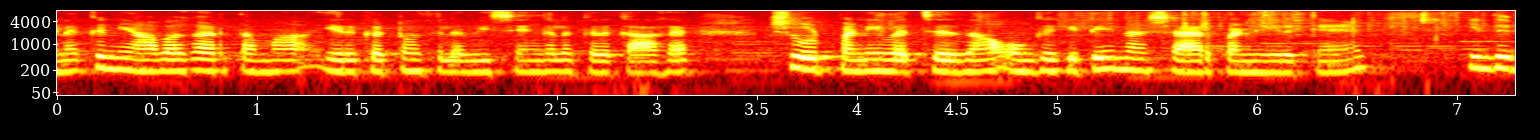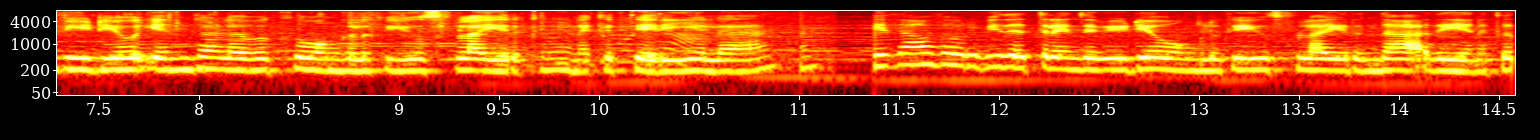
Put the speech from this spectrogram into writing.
எனக்கு ஞாபகார்த்தமாக இருக்கட்டும் சில விஷயங்களுக்கிறதுக்காக ஷூட் பண்ணி வச்சது தான் உங்ககிட்டே நான் ஷேர் பண்ணியிருக்கேன். இந்த வீடியோ எந்த அளவுக்கு உங்களுக்கு யூஸ்ஃபுல்லாக இருக்குன்னு எனக்கு தெரியல. ஏதாவது ஒரு விதத்தில் இந்த வீடியோ உங்களுக்கு யூஸ்ஃபுல்லாக இருந்தால் அது எனக்கு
